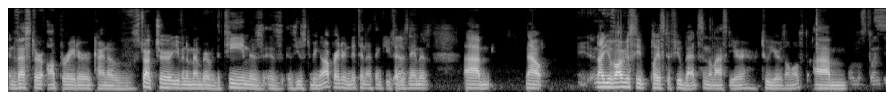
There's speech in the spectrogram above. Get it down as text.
investor operator kind of structure. Even a member of the team is is, is used to being an operator. Nitin, I think you said yeah. his name is. Um, now, now you've obviously placed a few bets in the last year, two years almost. Um, almost twenty.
